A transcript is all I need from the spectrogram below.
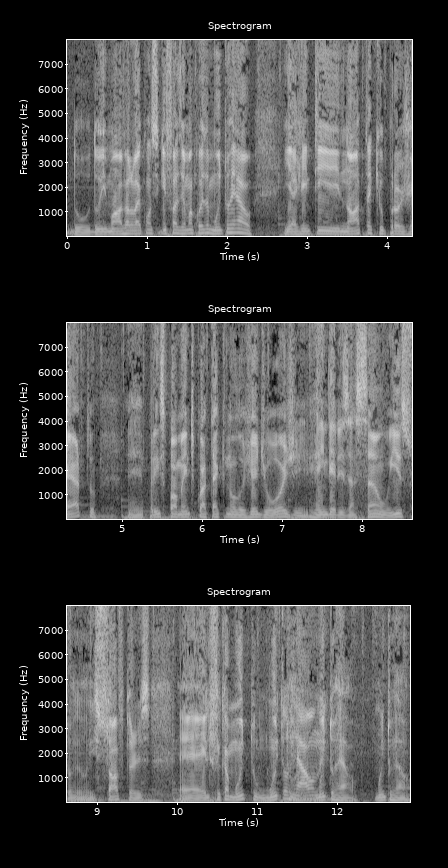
do, do imóvel, ela vai conseguir fazer uma coisa muito real. E a gente nota que o projeto é, principalmente com a tecnologia de hoje, renderização, isso, e softwares, é, ele fica muito, muito, muito real, né? muito né? real, muito real.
